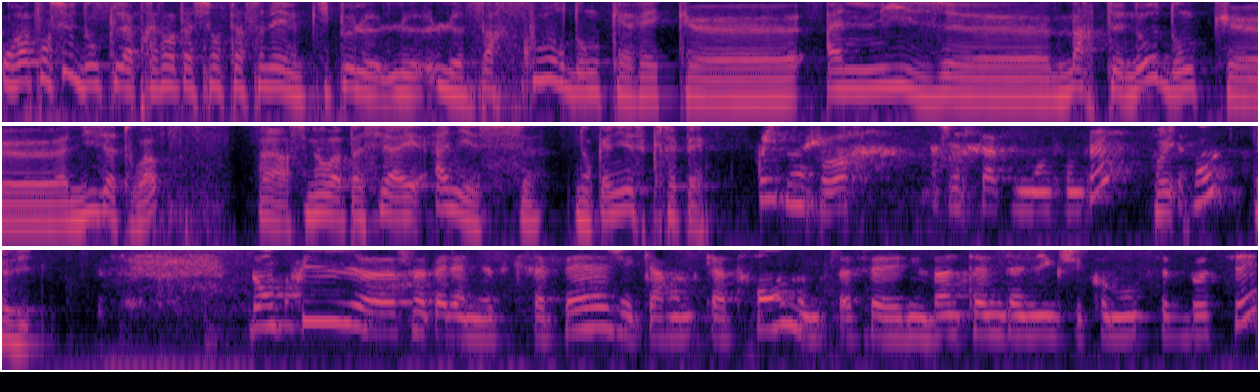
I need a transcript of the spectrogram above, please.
On va poursuivre donc la présentation personnelle, un petit peu le, le, parcours, donc avec euh, Annelise euh, Marteneau. Donc Annelise, à toi. Alors sinon, on va passer à Agnès. Donc Agnès Crépet. Oui, bonjour. J'espère que vous m'entendez. Oui. Bon? Vas-y. Donc oui, euh, je m'appelle Agnès Crépet, j'ai 44 ans, donc ça fait une vingtaine d'années que j'ai commencé de bosser.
